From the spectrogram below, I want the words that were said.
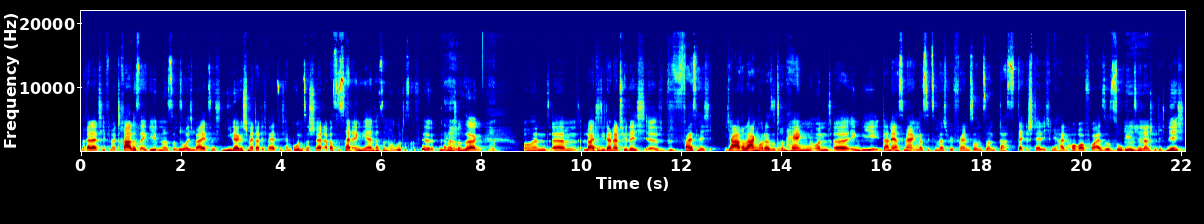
ein relativ neutrales Ergebnis und so. Mhm. Ich war jetzt nicht niedergeschmettert, ich war jetzt nicht am Boden zerstört, aber es ist halt irgendwie einfach so ein ungutes Gefühl, kann ja. man schon sagen. Ja. Und ähm, Leute, die da natürlich, äh, weiß nicht, jahrelang oder so drin hängen und äh, irgendwie dann erst merken, dass sie zum Beispiel Friendzone sind, das stelle ich mir halt Horror vor. Also so ging es mhm. mir natürlich nicht.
